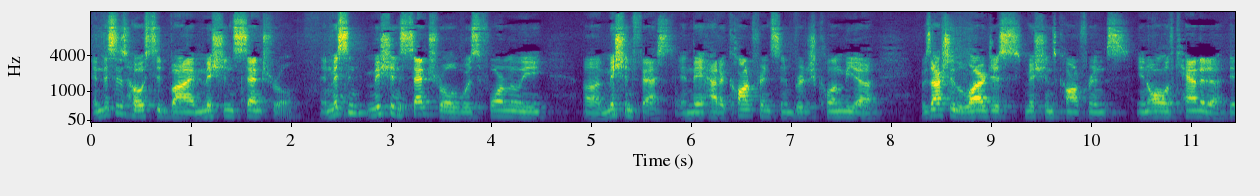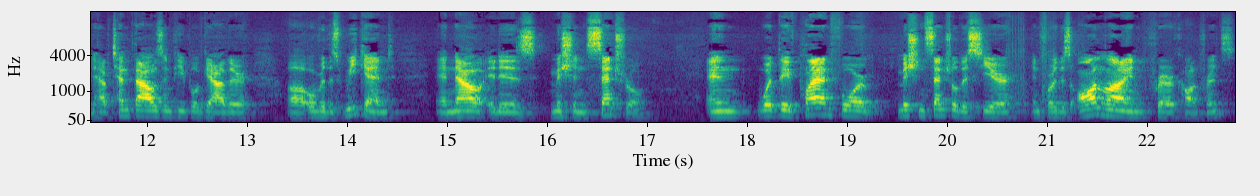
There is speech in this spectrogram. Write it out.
And this is hosted by Mission Central. And Mission, Mission Central was formerly uh, Mission Fest, and they had a conference in British Columbia. It was actually the largest missions conference in all of Canada. They'd have 10,000 people gather uh, over this weekend, and now it is Mission Central. And what they've planned for Mission Central this year and for this online prayer conference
